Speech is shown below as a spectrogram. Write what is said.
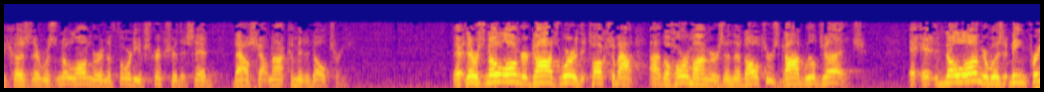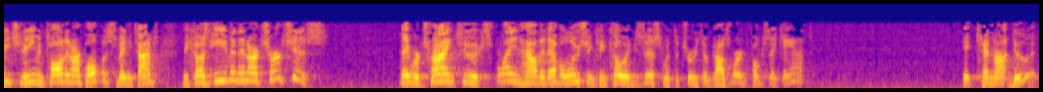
Because there was no longer an authority of Scripture that said, Thou shalt not commit adultery. There, there was no longer God's Word that talks about uh, the whoremongers and the adulterers. God will judge. It, it, no longer was it being preached and even taught in our pulpits many times because even in our churches, they were trying to explain how that evolution can coexist with the truth of God's Word. Folks, they can't. It cannot do it.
